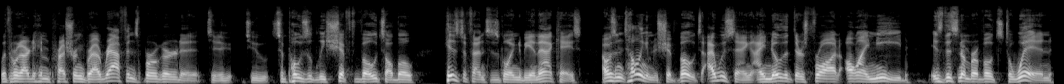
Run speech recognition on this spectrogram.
with regard to him pressuring Brad Raffensperger to, to, to supposedly shift votes, although his defense is going to be in that case. I wasn't telling him to shift votes. I was saying, I know that there's fraud. All I need is this number of votes to win.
